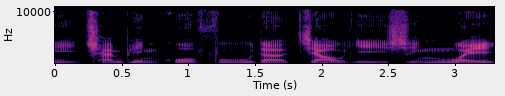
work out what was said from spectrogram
你产品或服务的交易行为。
